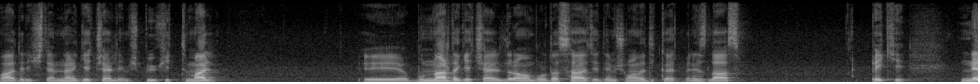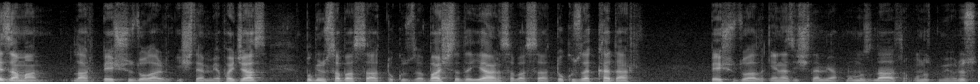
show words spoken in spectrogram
vadeli işlemler geçerliymiş. Büyük ihtimal e, bunlar da geçerlidir ama burada sadece demiş ona da dikkat etmeniz lazım. Peki ne zamanlar 500 dolarlık işlem yapacağız? Bugün sabah saat 9'da başladı. Yarın sabah saat 9'a kadar 500 dolarlık en az işlem yapmamız lazım. Unutmuyoruz.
